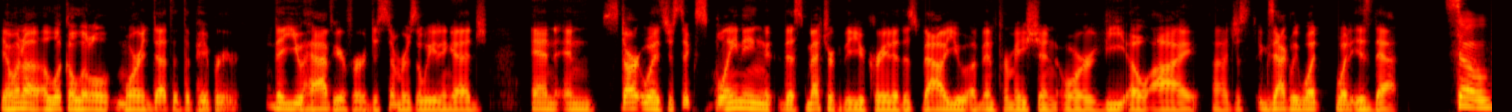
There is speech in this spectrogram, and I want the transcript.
Yeah, I want to look a little more in depth at the paper that you have here for December's the leading edge and and start with just explaining this metric that you created this value of information or voi uh, just exactly what what is that so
